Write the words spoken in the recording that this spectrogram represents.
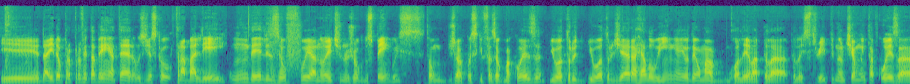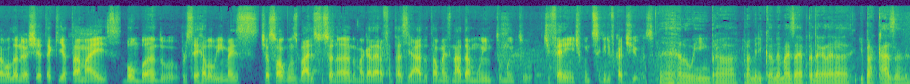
E daí deu para aproveitar bem até. Os dias que eu trabalhei, um deles eu fui à noite no jogo dos Penguins, então já consegui fazer alguma coisa. E o outro, e o outro dia era Halloween, aí eu dei uma rolê lá pela, pela strip. Não tinha muita coisa rolando, eu achei até que ia estar tá mais bombando por ser Halloween, mas tinha só alguns bares funcionando, uma galera fantasiada e tal, mas nada muito, muito diferente, muito significativo. Assim. É, Halloween pra, pra americano é mais a época da galera ir pra casa, né?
